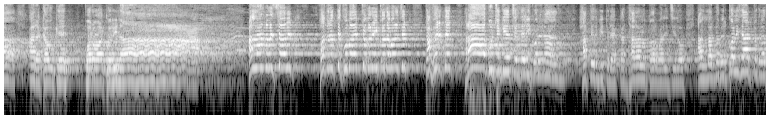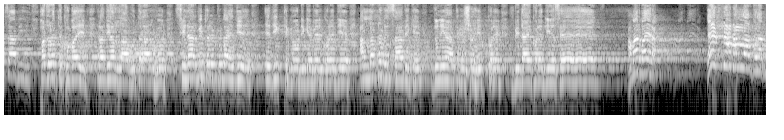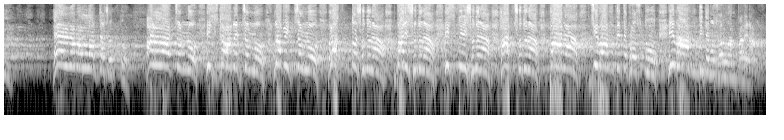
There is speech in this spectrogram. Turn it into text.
আর কাউকে পরোয়া করি না। আল্লাহ নবী সাহেব হজরত কুবাইব যখন এই কথা বলেছেন, কাফেরদের রাগ উঠে গিয়েছে, দেরি করে না হাতের ভিতরে একটা ধারালো তরবারি ছিল। আল্লাহ নবীর কলিজার টুকরা চাবি হজরত খুবাইব রাদি আল্লাহ সিনার ভিতরে টুকাই দিয়ে এদিক থেকে ওদিকে বের করে দিয়ে আল্লাহ নবীর সাহাবিকে দুনিয়া থেকে শহীদ করে বিদায় করে দিয়েছেন। আমার ভাইয়েরা, এর নাম আল্লাহর গোলামী, এর নাম আল্লাহর দাসত্ব। আল্লাহর জন্য, ইসলামের জন্য, নবীর জন্য, রক্ত শুধু না, বাড়ি শুধু না, স্ত্রী শুধু না, হাত শুধু না, পা না, জীবন দিতে প্রস্তুত, ইমান দিতে মুসলমান পারে না।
